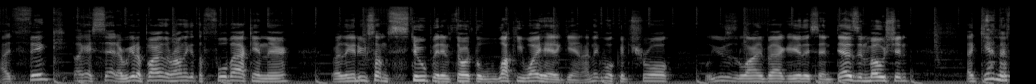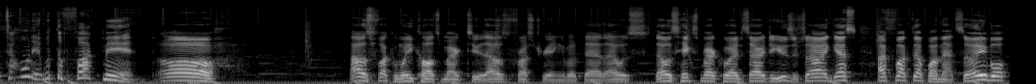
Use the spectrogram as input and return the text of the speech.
I think, like I said, are we going to buy the run to get the fullback in there? Or are they to do something stupid and throw it to Lucky Whitehead again? I think we'll control. We'll use the linebacker here. They send Dez in motion. Again, they're throwing it. What the fuck, man? Oh. That was fucking what do you call it, Mark too. That was frustrating about that. That was that was Hicks Mark who I decided to use it. So I guess I fucked up on that. So able.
